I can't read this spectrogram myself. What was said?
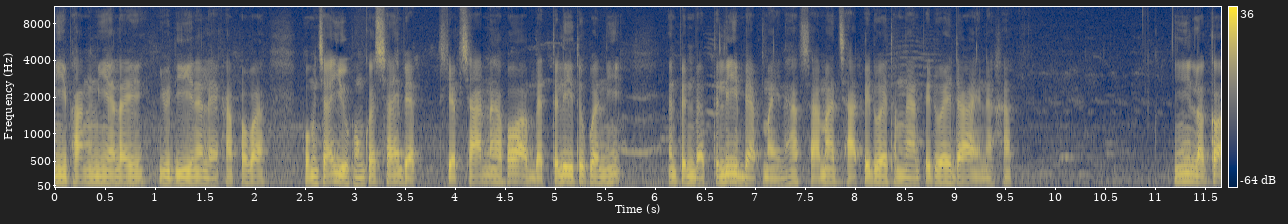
มีพังมีอะไรอยู่ดีนั่นแหละครับ เพราะว่า ผมใช้อยู่ผมก็ใช้แบบเสียบชาร์จนะครับ เพราะว่าแบตเตอรี่ทุกวันนี้มันเป็นแบตเตอรี่แบบใหม่นะครับ สามารถชาร์จไปด้วยทำงานไปด้วยได้นะครับ นี่เราก็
